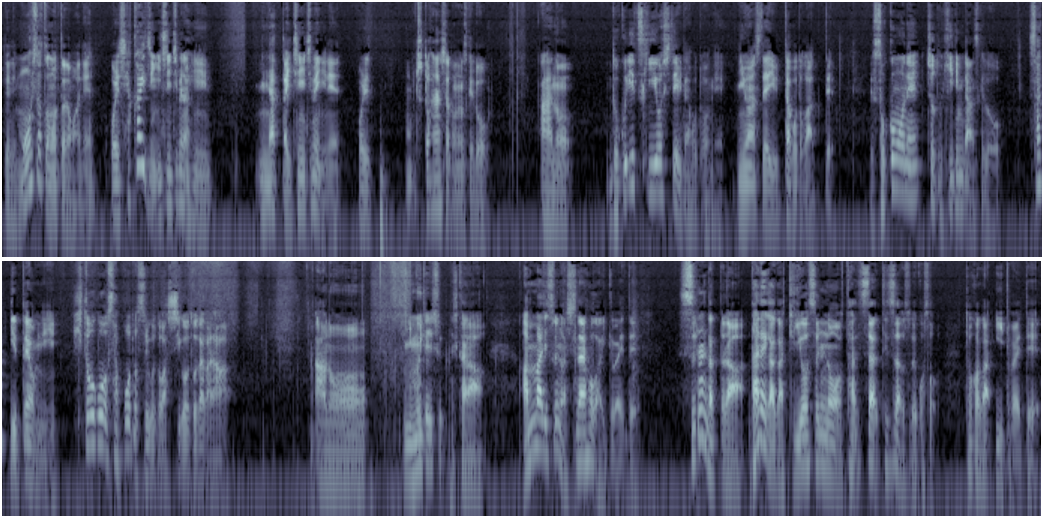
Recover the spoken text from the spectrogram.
でね、もう一つ思ったのがね、俺社会人1日目の日にになった1日目にね、俺、ちょっと話したと思うんですけど、あの、独立起業してみたいなことをね、ニュアンスで言ったことがあって、そこもね、ちょっと聞いてみたんですけど、さっき言ったように、人をサポートすることは仕事だから、あのー、に向いてるから、あんまりそういうのはしない方がいいって言われて、するんだったら、誰かが起業するのを手伝う、手伝う、それこそ、とかがいいと言われて、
